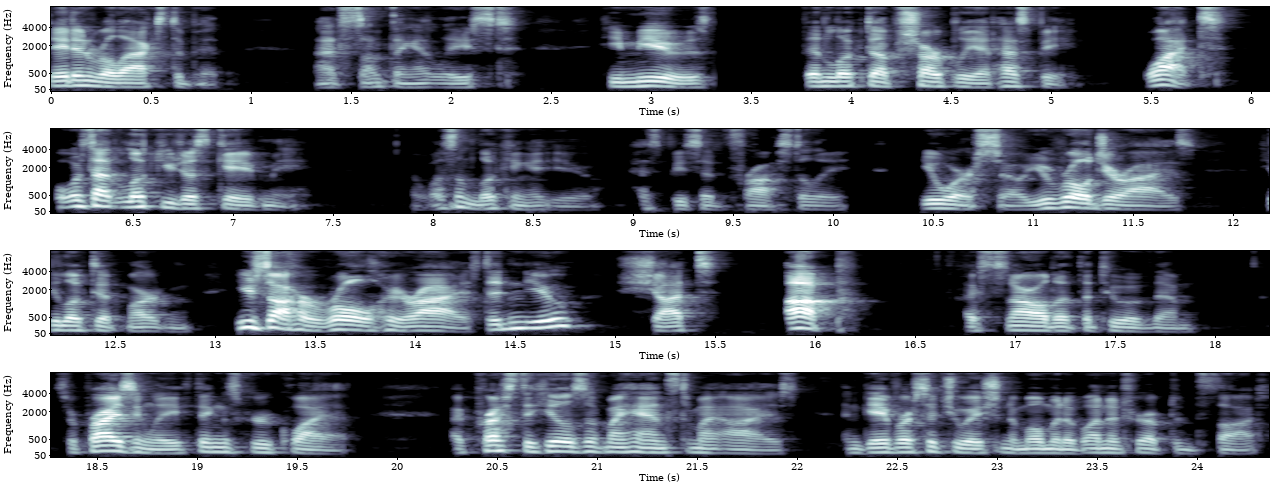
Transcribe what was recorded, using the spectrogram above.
Dedan relaxed a bit. That's something at least. He mused, then looked up sharply at Hespe. What? What was that look you just gave me? I wasn't looking at you, Hespe said frostily. You were so. You rolled your eyes. He looked at Marten. You saw her roll her eyes, didn't you? Shut up! I snarled at the two of them. Surprisingly, things grew quiet. I pressed the heels of my hands to my eyes and gave our situation a moment of uninterrupted thought.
